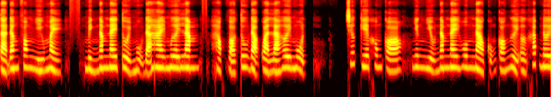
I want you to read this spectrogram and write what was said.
Tả Đăng Phong nhíu mày, mình năm nay tuổi mụ đã 25, học võ tu đạo quả là hơi muộn. Trước kia không có, nhưng nhiều năm nay hôm nào cũng có người ở khắp nơi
